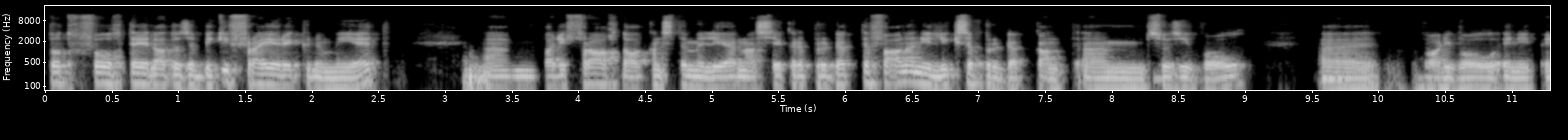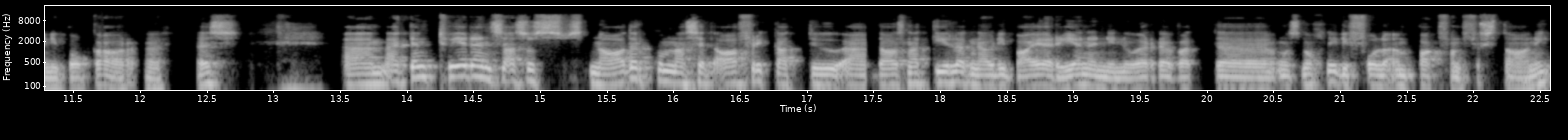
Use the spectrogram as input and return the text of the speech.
tot gevolg te hê dat ons 'n bietjie vryer ekonomie het. Ehm um, wat die vraag daar kan stimuleer na sekere produkte veral aan die luukse produkkant, ehm um, soos die wol, uh waar die wol en die en die bokhaar uh, is. Ehm um, ek dink tweedens as ons nader kom na Suid-Afrika toe, uh, daar's natuurlik nou die baie reën in die noorde wat uh, ons nog nie die volle impak van verstaan nie.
